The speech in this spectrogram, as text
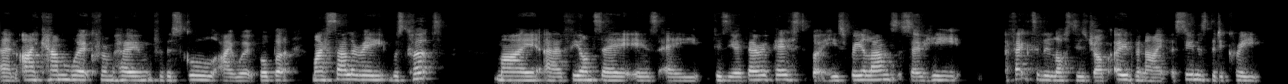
Um, I can work from home for the school I work for, but my salary was cut. My uh, fiance is a physiotherapist, but he's freelance, so he effectively lost his job overnight as soon as the decree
